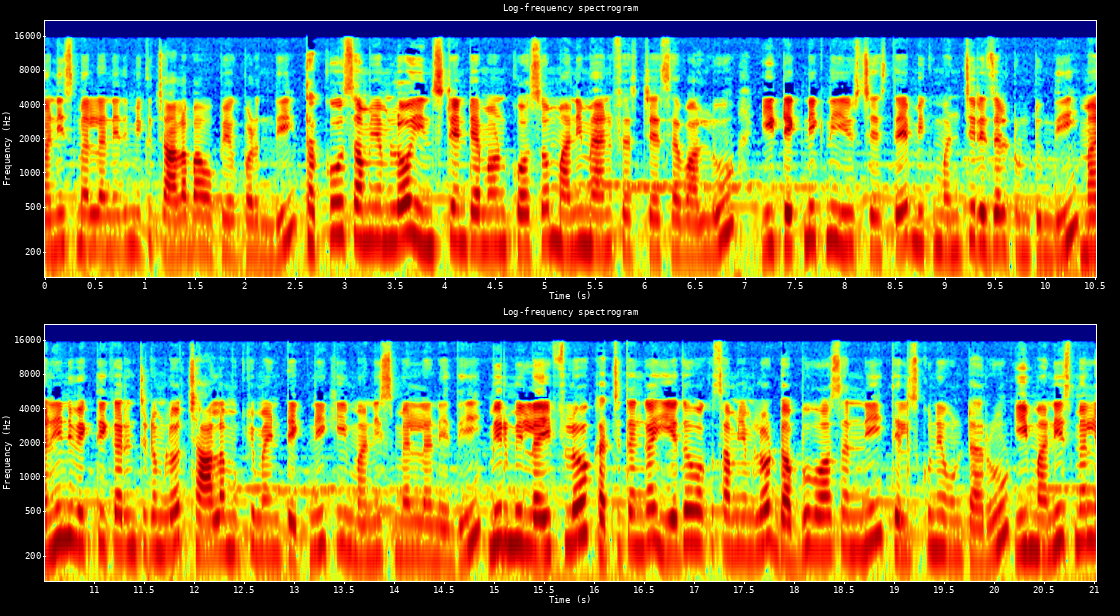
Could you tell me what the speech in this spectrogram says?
మనీ స్మెల్ అనేది మీకు చాలా బాగా ఉపయోగపడుతుంది. తక్కువ సమయంలో ఇన్స్టెంట్ అమౌంట్ కోసం మనీ మేనిఫెస్ట్ చేసే వాళ్ళు ఈ టెక్నిక్ని యూజ్ చేస్తే మీకు మంచి రిజల్ట్ ఉంటుంది. మనీని వ్యక్తీకరించడంలో చాలా ముఖ్యమైన టెక్నిక్ ఈ మనీ స్మెల్ అనేది. మీరు మీ లైఫ్లో ఖచ్చితంగా ఏదో ఒక సమయంలో డబ్బు వాసనని తెలుసుకునే ఉంటారు. ఈ మనీ స్మెల్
